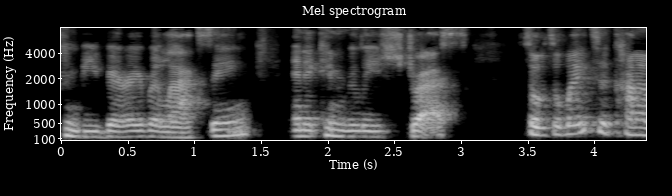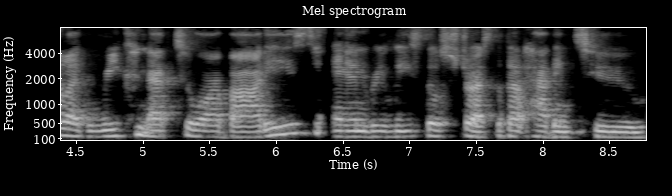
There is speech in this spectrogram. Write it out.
can be very relaxing and it can relieve stress. So it's a way to kind of like reconnect to our bodies and release those stress without having to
